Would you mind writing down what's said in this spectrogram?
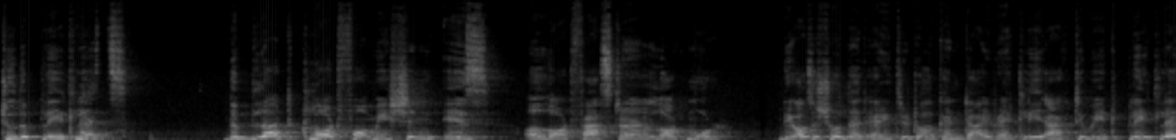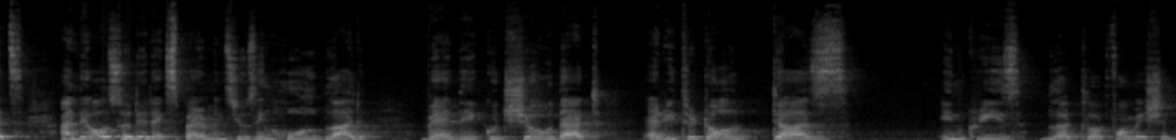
to the platelets, the blood clot formation is a lot faster and a lot more. They also showed that erythritol can directly activate platelets and they also did experiments using whole blood where they could show that erythritol does increase blood clot formation.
